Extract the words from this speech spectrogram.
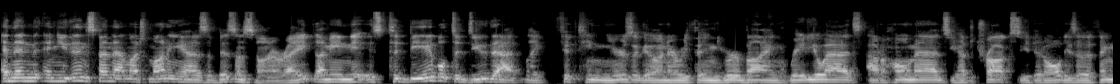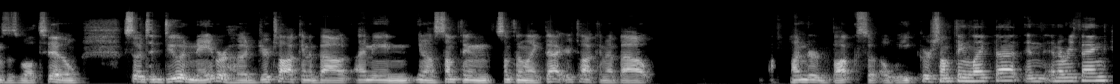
and then and you didn't spend that much money as a business owner right? I mean is to be able to do that like 15 years ago and everything you were buying radio ads out of home ads you had the trucks you did all these other things as well too. So to do a neighborhood you're talking about i mean you know something something like that you're talking about hundred bucks a week or something like that and, and everything.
